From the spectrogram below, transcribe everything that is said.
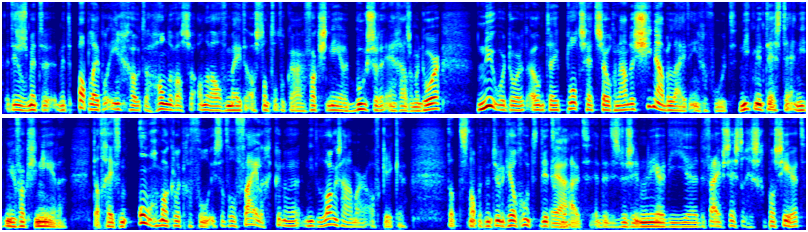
het is ons met de, met de paplepel ingegoten, handen wassen, anderhalve meter afstand tot elkaar, vaccineren, boosteren en ga zo maar door. Nu wordt door het OMT plots het zogenaamde China-beleid ingevoerd. Niet meer testen en niet meer vaccineren. Dat geeft een ongemakkelijk gevoel. Is dat wel veilig? Kunnen we niet langzamer afkicken? Dat snap ik natuurlijk heel goed, dit Ja. geluid. En dit is dus een meneer die eh, de 65 is gepasseerd.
